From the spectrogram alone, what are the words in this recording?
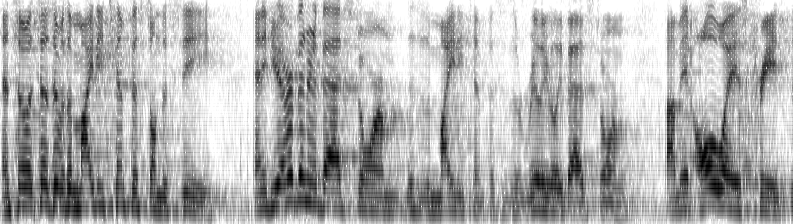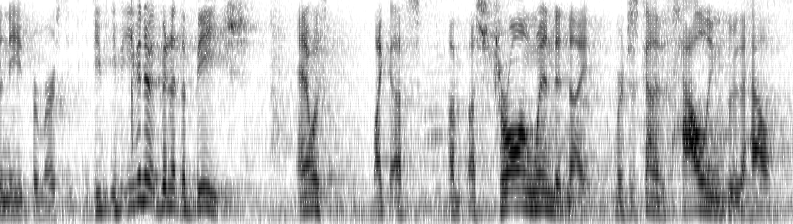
And so it says there was a mighty tempest on the sea. And if you've ever been in a bad storm, this is a mighty tempest. This is a really, really bad storm. Um, it always creates the need for mercy. If you, if, even if you've been at the beach and it was like a, a, a, strong wind at night, we're just kind of howling through the house,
